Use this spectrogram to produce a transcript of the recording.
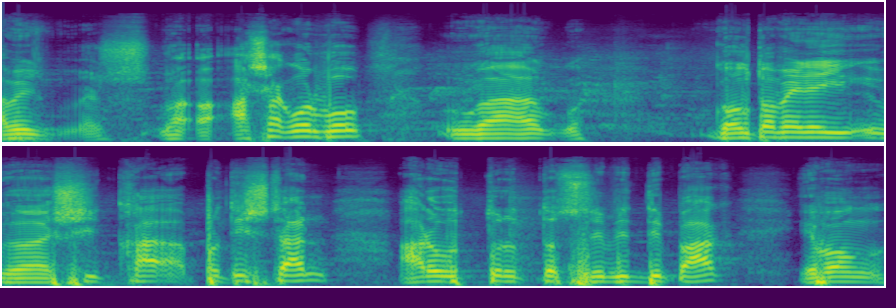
আমি আশা করব গৌতমের এই শিক্ষা প্রতিষ্ঠান আরও উত্তরোত্তর শ্রীবৃদ্ধি পাক এবং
